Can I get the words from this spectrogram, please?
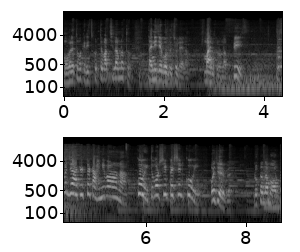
মোবাইলে তোমাকে রিচ করতে পারছিলাম না তো তাই নিজে বলতে চলে এলাম। মাইন্ড করো না প্লিজ তুমি যে এক একটা কাহিনী বানো না কই? তোমার সেই পেশেন্ট কই? ওই যে লোকটার নাম অর্ক।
